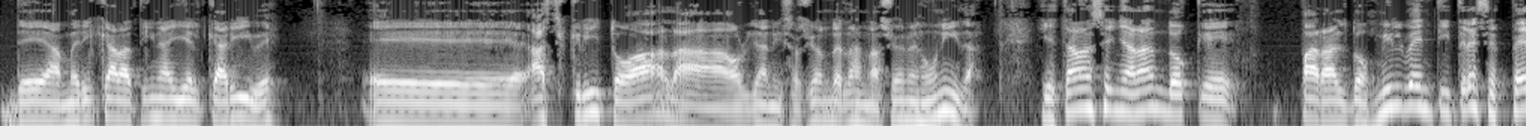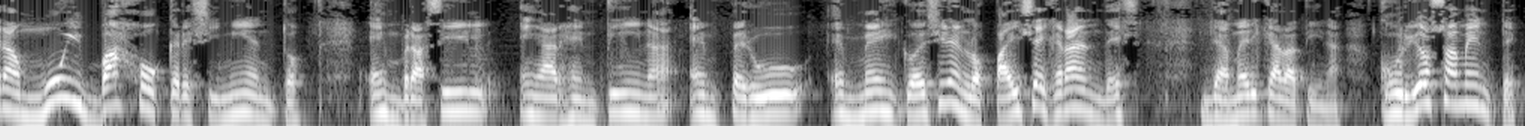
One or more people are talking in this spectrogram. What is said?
de América Latina y el Caribe, eh, adscrito a la Organización de las Naciones Unidas. Y estaban señalando que para el 2023 se espera muy bajo crecimiento en Brasil, en Argentina, en Perú, en México, es decir, en los países grandes de América Latina. Curiosamente,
